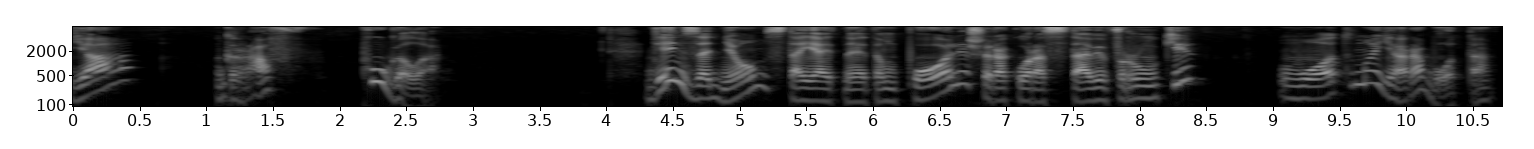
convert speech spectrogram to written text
Я граф Пугало. День за днем стоять на этом поле, широко расставив руки – вот моя работа.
